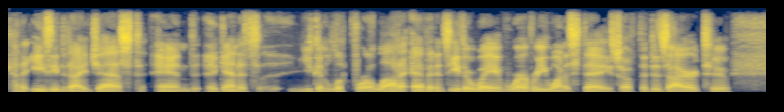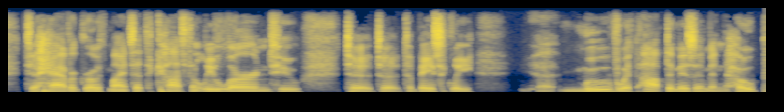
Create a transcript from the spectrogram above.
kind of easy to digest and again it's you can look for a lot of evidence either way of wherever you want to stay so if the desire to to have a growth mindset, to constantly learn, to to to to basically uh, move with optimism and hope.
